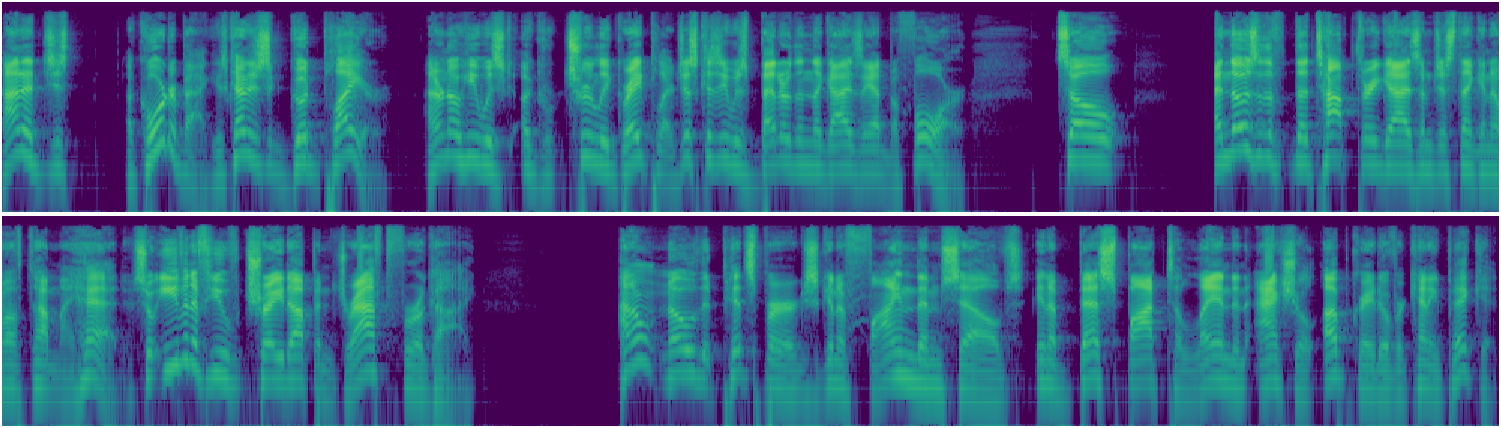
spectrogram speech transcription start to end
kind of just a quarterback. He's kind of just a good player. I don't know he was a truly great player just because he was better than the guys they had before. So, and those are the, the top three guys I'm just thinking of off the top of my head. So even if you trade up and draft for a guy, I don't know that Pittsburgh's going to find themselves in a best spot to land an actual upgrade over Kenny Pickett.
